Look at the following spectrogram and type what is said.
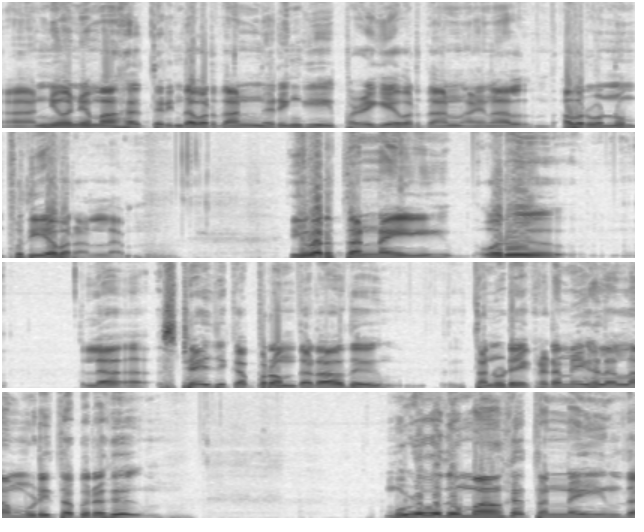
அந்யோன்யமாக தெரிந்தவர் தான் நெருங்கி பழகியவர் தான் ஆனால் அவர் ஒன்றும் புதியவர் அல்ல. இவர் தன்னை ஒரு ல ஸ்டேஜுக்கு அப்புறம் அதாவது தன்னுடைய கடமைகளெல்லாம் முடித்த பிறகு முழுவதுமாக தன்னை இந்த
